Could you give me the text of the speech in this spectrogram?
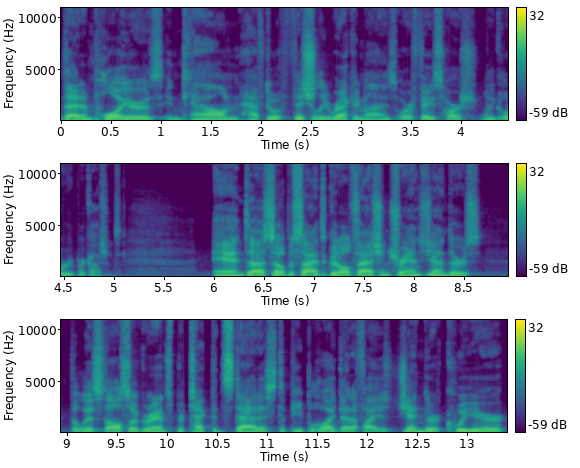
that employers in town have to officially recognize or face harsh legal repercussions. And uh, so, besides good old fashioned transgenders, the list also grants protected status to people who identify as gender queer,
